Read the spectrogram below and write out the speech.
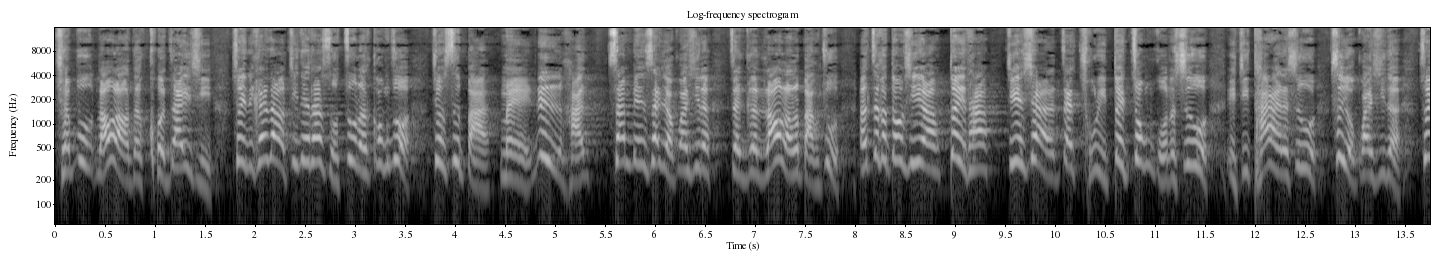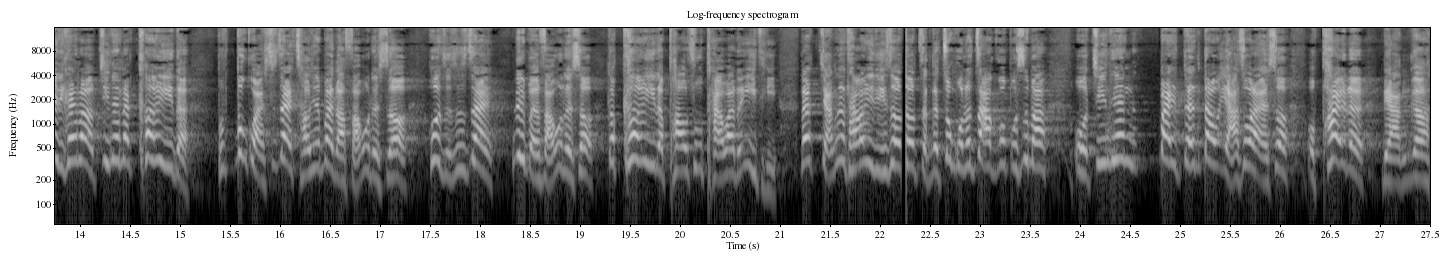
全部牢牢的捆在一起。所以你看到今天他所做的工作，就是把美日韩三边三角关系呢整个牢牢的绑住，而这个。东西要对他接下来在处理对中国的事务以及台海的事务是有关系的，所以你看到今天他刻意的不，不管是在朝鲜半岛访问的时候，或者是在日本访问的时候，都刻意的抛出台湾的议题。那讲这个台湾议题的时候，都整个中国都炸锅不是吗？我今天拜登到亚洲来的时候，我派了两个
